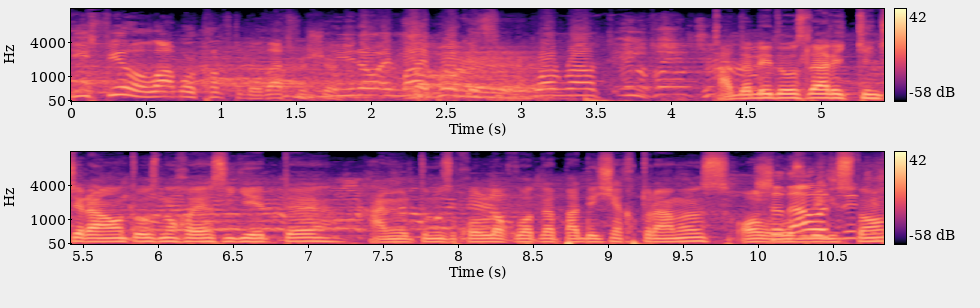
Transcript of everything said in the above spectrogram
He's feeling a lot more comfortable, that's for sure. You know, in my book, it's one round each. Qadrli do'stlar, ikkinchi raund o'z nihoyasiga yetdi. Ham yurtimizni qo'llab-quvvatlab, padisha qilib turamiz. O'zbekiston.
